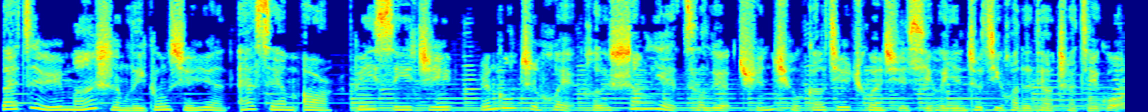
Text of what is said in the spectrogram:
来自于麻省理工学院 SMR BCG 人工智慧和商业策略全球高阶主管学习和研究计划的调查结果。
